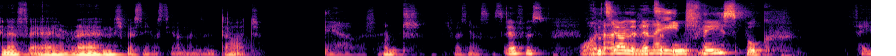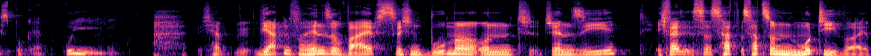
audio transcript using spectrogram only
NFL, RAN, ich weiß nicht, was die anderen sind, Dart Ja, wahrscheinlich. und ich weiß nicht, was das F ist. 180. Soziale Netze, oh, Facebook. Facebook-App. Ui. Ich hab, wir hatten vorhin so Vibes zwischen Boomer und Gen Z. Ich weiß, es, es hat, es hat so einen Mutti-Vibe,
